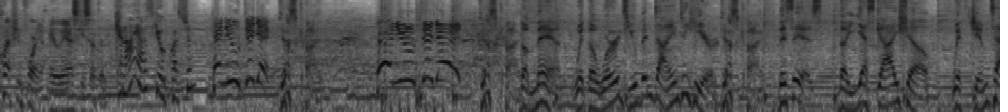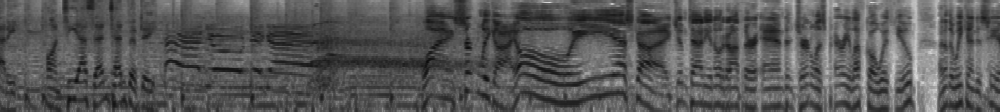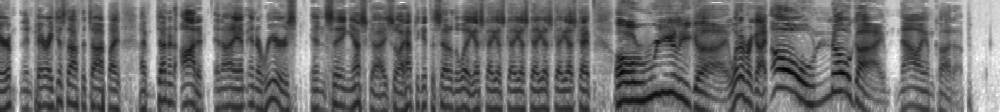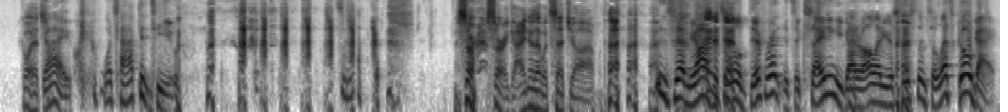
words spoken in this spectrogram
question for you. Hey, let me ask you something. Can I ask you a question? Can you dig it? Yes, guy. Can you dig it? Yes, guy. The man with the words you've been dying to hear. Yes, guy. This is the Yes Guy Show with Jim Tatti on TSN 1050. Can you dig it? Why, certainly, Guy. Oh, yes, Guy. Jim Tatti, a noted author and journalist Perry Lefko with you. Another weekend is here. And Perry, just off the top, I, I've done an audit and I am in arrears in saying yes, Guy. So I have to get this out of the way. Yes, Guy, yes, Guy, yes, Guy, yes, Guy, yes, Guy. Oh, really, Guy? Whatever, Guy. Oh, no, Guy. Now I am caught up. Go ahead, sir. Guy, what's happened to you? What's the matter? Sorry, sorry, Guy. I knew that would set you off. Didn't set me off. And it It's a little different. It's exciting. You got it all out of your system. So let's go, Guy.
